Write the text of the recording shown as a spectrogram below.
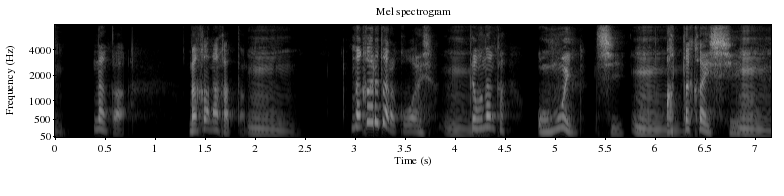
なんか、泣かなかったの。うん。泣かれたら怖いじゃん。うん。でもなんか、重いし、うん、あったかいし、うん。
